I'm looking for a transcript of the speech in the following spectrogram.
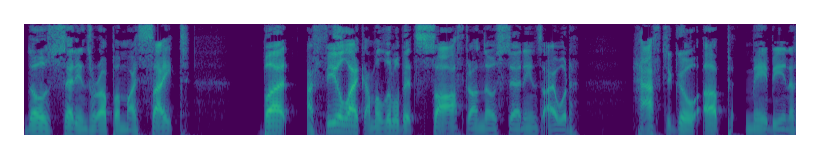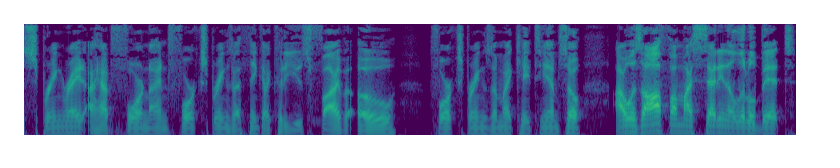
Those settings are up on my site, but I feel like I'm a little bit soft on those settings. I would have to go up maybe in a spring rate. I had 4.9 fork springs. I think I could have used 5.0 fork springs on my KTM. So I was off on my setting a little bit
